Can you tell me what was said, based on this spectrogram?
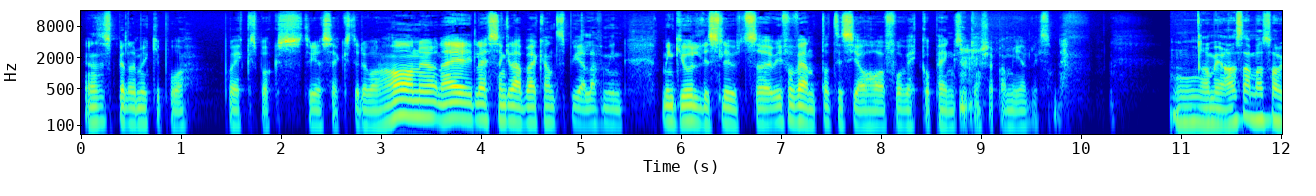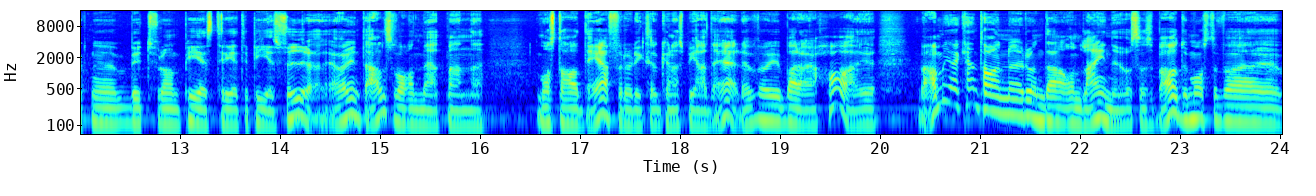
Jag spelade mycket på, på Xbox 360. Det var, ah, nu, nej, ledsen grabbar, jag kan inte spela för min, min guld är slut. Så vi får vänta tills jag har, får veckopeng så jag kan köpa mer. Liksom. Mm, ja, men jag har samma sak nu, bytt från PS3 till PS4. Jag är ju inte alls van med att man eh, måste ha det för att liksom kunna spela där. Det var ju bara, jaha, ja, men jag kan ta en runda online nu och sen så bara, ja, du måste vara eh,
